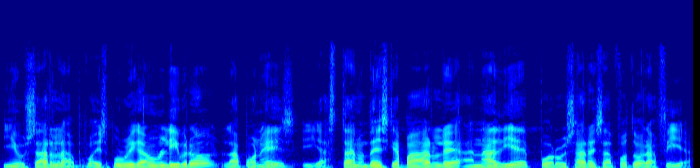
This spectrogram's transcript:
y usarla. Podéis publicar un libro, la ponéis y ya está. No tenéis que pagarle a nadie por usar esa fotografía.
